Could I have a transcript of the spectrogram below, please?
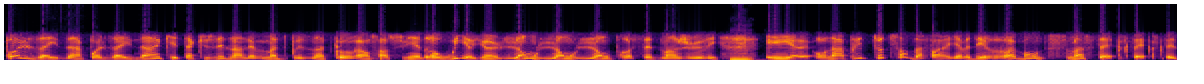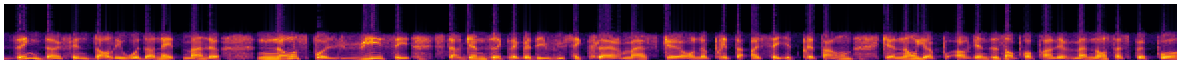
Paul Zaidan. Paul Zaidan qui est accusé de l'enlèvement du président de Coran. On s'en souviendra. Oui, il y a eu un long, long, long procès devant le jury. Et euh, on a appris toutes sortes d'affaires. Il y avait des rebondissements. C'était, c'était, c'était digne d'un film d'Hollywood. Honnêtement, là, non, c'est pas lui. C'est, c'est organisé avec le gars des vues. C'est clairement ce qu'on a essayé de prétendre. Que non, il a organisé son propre enlèvement. Non, ça se peut pas.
